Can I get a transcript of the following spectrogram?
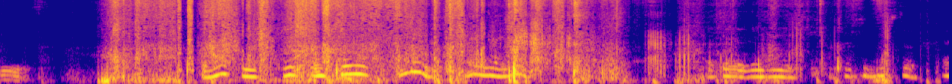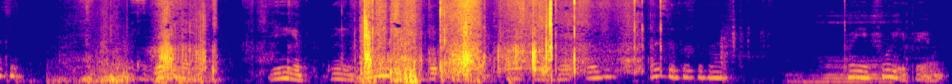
is. And my kids. I like that. I thought that they did Christian good stuff. I said, a being a. What's a book about praying for your parents?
